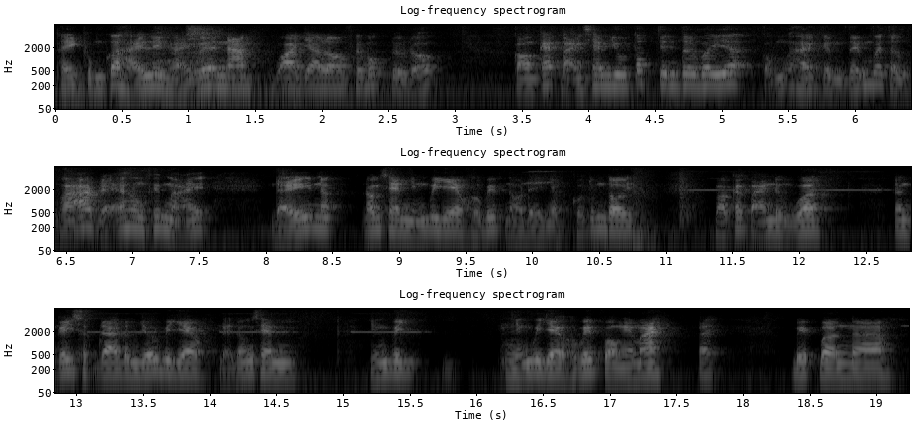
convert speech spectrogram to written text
thì cũng có thể liên hệ với anh Nam qua Zalo Facebook đều được. Còn các bạn xem YouTube trên TV á cũng có thể tìm kiếm với từ khóa rẻ hơn khuyến mãi để đón xem những video thử bếp nội địa Nhật của chúng tôi. Và các bạn đừng quên đăng ký subscribe bên dưới video để đón xem những vi những video thử bếp vào ngày mai. Đây bếp bên uh,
